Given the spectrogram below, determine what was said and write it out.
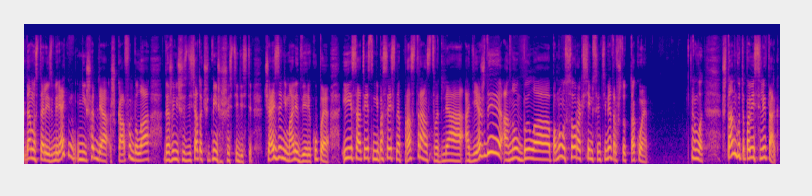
Когда мы стали измерять, ниша для шкафа была даже не 60, а чуть меньше 60. Часть занимали двери купе. И, соответственно, непосредственно пространство для одежды, оно было, по-моему, 47 сантиметров, что-то такое. Вот. Штангу-то повесили так.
